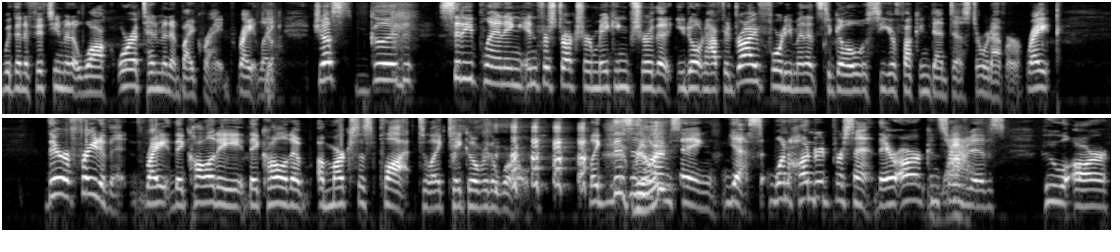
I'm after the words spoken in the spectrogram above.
within a 15 minute walk or a 10 minute bike ride, right? Like just good city planning infrastructure, making sure that you don't have to drive 40 minutes to go see your fucking dentist or whatever, right? they're afraid of it, right? They call it a they call it a, a Marxist plot to like take over the world. like this is what I'm saying. Yes, 100%. There are conservatives who are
